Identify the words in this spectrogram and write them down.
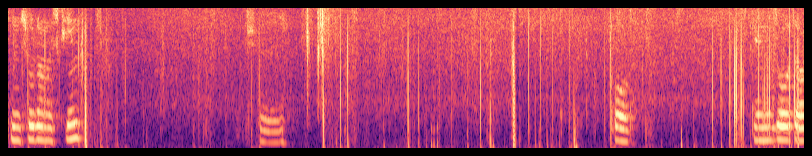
Şimdi şuradan da çıkayım. Şöyle. Oldu. Evimiz orada.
